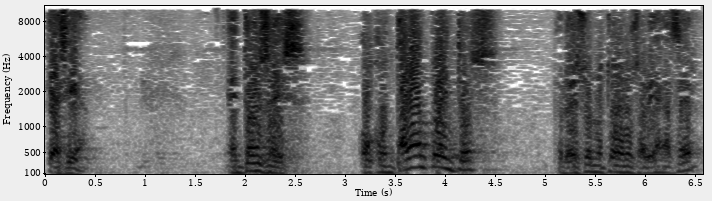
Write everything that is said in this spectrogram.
¿Qué hacían? Entonces, o contaban cuentos, pero eso no todos lo sabían hacer,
